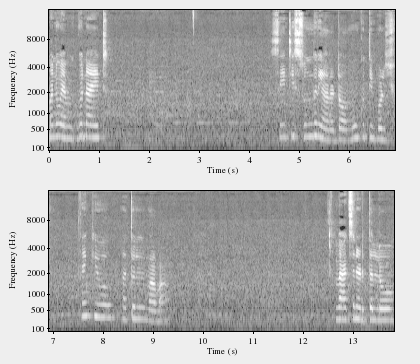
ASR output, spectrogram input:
Manu M good night. ചേച്ചി സുന്ദരിയാണ് കേട്ടോ. മൂക്കുത്തി പൊളിച്ചു. താങ്ക് യു അതുൽ വാവ വാക്സിൻ എടുത്തല്ലോ.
